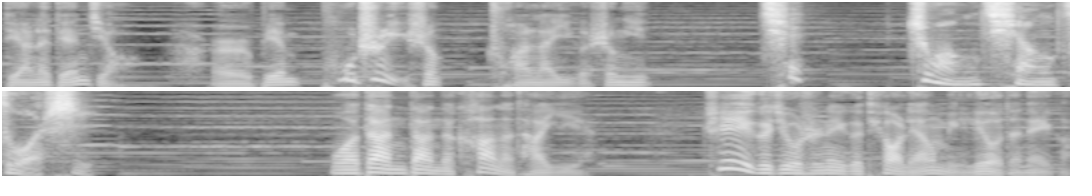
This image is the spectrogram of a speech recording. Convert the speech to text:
点了点脚。耳边扑哧一声传来一个声音：“切，装腔作势。”我淡淡的看了他一眼，这个就是那个跳两米六的那个，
